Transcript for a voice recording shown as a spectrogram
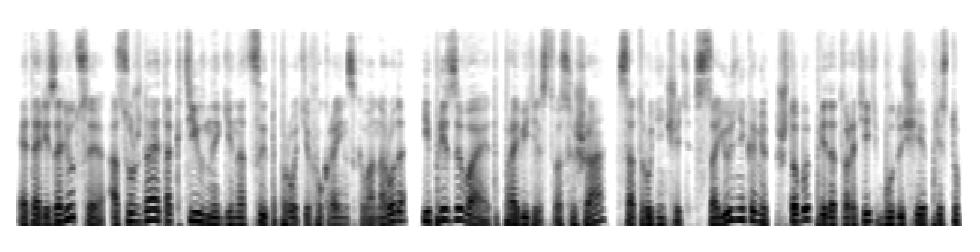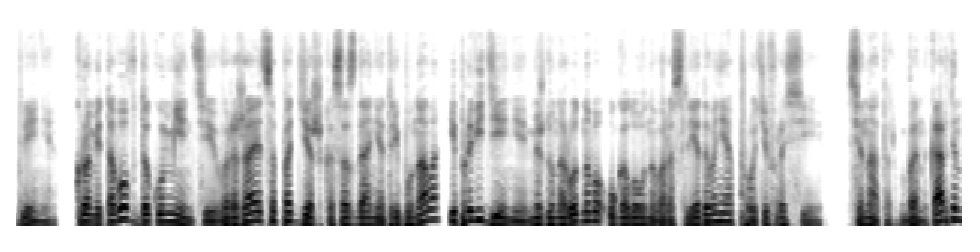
Эта резолюция осуждает активный геноцид против украинского народа и призывает правительство США сотрудничать с союзниками, чтобы предотвратить будущее преступления. Кроме того, в документе выражается поддержка создания трибунала и проведения международного уголовного расследования против России. Сенатор Бен Кардин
